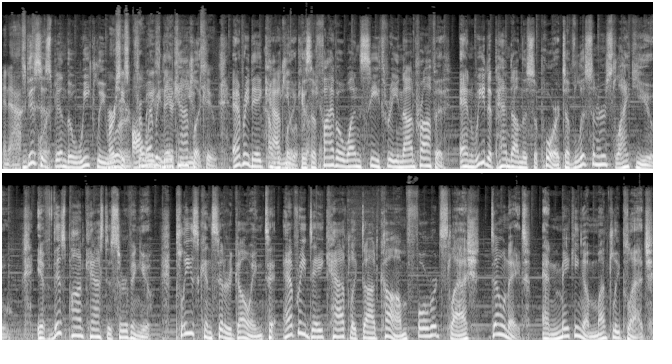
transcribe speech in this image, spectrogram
and asked This has it. been the weekly Mercy's word from Everyday near to Catholic. Everyday Catholic is a 501c3 nonprofit, and we depend on the support of listeners like you. If this podcast is serving you, please consider going to everydaycatholic.com forward slash donate and making a monthly pledge.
